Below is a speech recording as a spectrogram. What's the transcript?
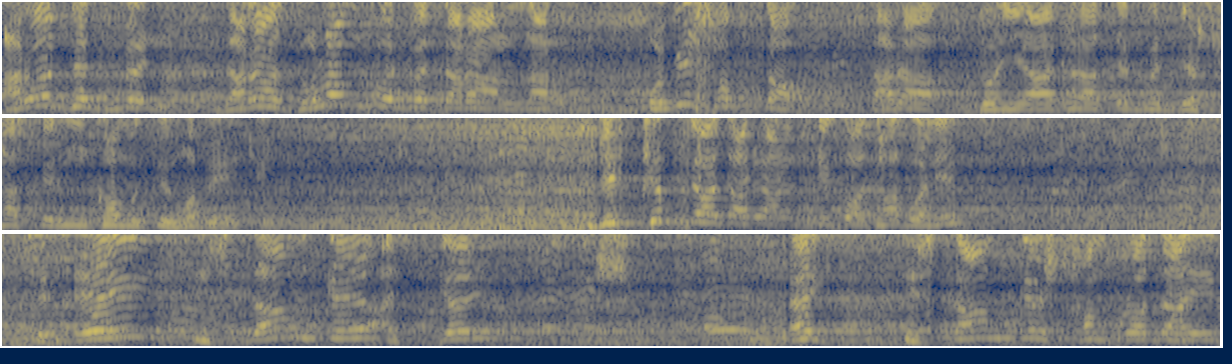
আরও দেখবেন যারা জুলম করবে, তারা আল্লাহর অভিশপ্ত, তারা দুনিয়া আখরাতের মধ্যে শাস্তির মুখোমুখি হবে এটি। বিক্ষিপ্ত আকারে আরেকটি কথা বলি। এই ইসলামকে আজকে এই ইসলামকে সাম্প্রদায়িক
